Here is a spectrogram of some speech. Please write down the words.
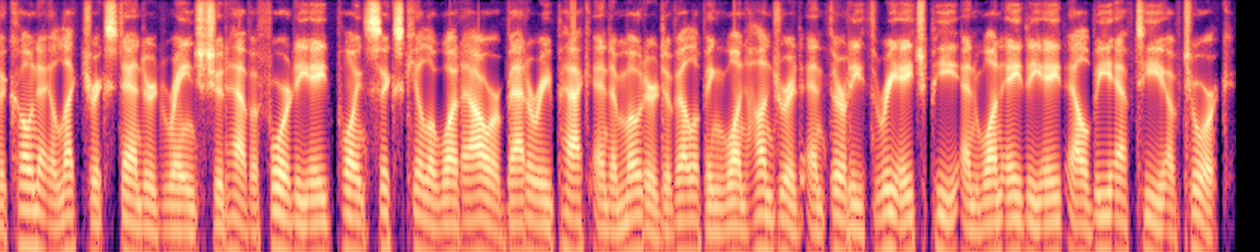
the Kona electric standard range should have a 48.6 kWh battery pack and a motor developing 133 HP and 188 lb-ft of torque.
